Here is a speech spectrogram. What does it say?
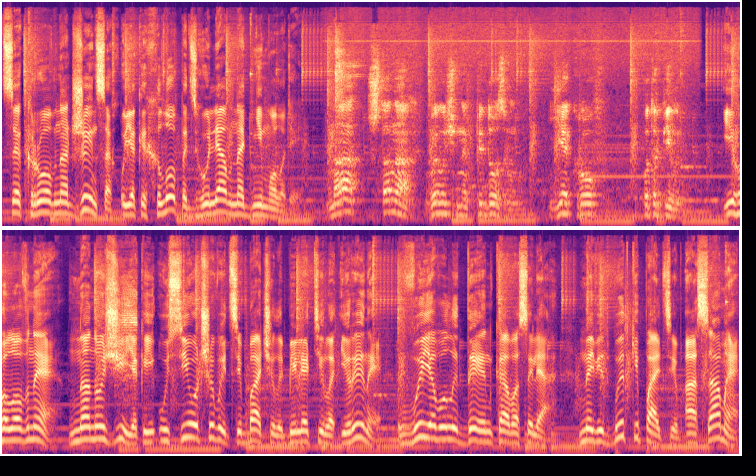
це кров на джинсах, у яких хлопець гуляв на дні молоді. На штанах, вилучених підозрюваного, є кров потерпілих. І головне, на ножі, який усі очевидці бачили біля тіла Ірини, виявили ДНК Василя. Не відбитки пальців, а саме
